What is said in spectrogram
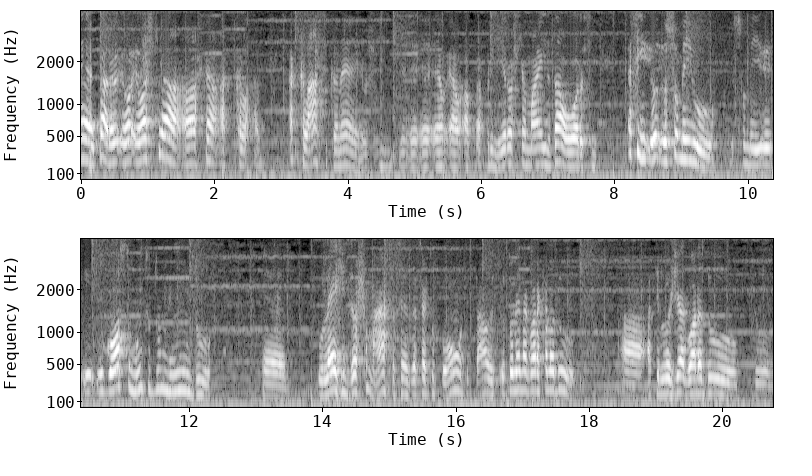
é, cara, eu, eu acho que a, acho que a, a, a clássica, né? Eu acho que é, é, é a, a, primeira, eu acho que é mais da hora, assim. Assim, eu, eu sou meio. Eu sou meio. Eu, eu gosto muito do mundo. É, o Legends eu acho massa, assim, até certo ponto e tal. Eu, eu tô lendo agora aquela do. A, a trilogia agora do, do.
